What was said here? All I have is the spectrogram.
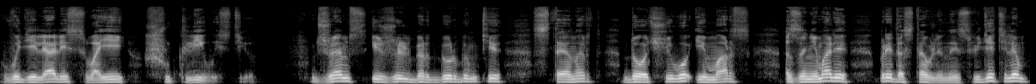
выделялись своей шутливостью. Джемс и Жильберт Бюрбенки, Стэннерт, дочь его и Марс занимали предоставленные свидетелям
